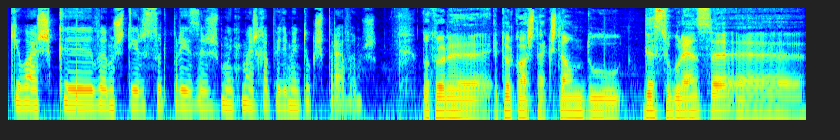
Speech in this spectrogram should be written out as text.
que eu acho que vamos ter surpresas muito mais rapidamente do que esperávamos. Doutor eh, Heitor Costa, a questão do, da segurança uh,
